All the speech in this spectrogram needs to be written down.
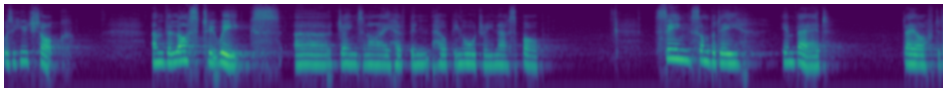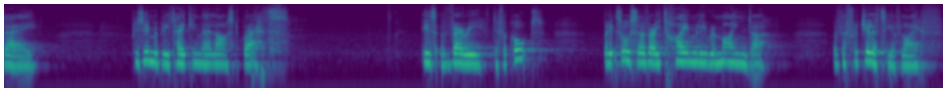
was a huge shock. And the last two weeks, uh, James and I have been helping Audrey nurse Bob. Seeing somebody in bed day after day presumably taking their last breaths, is very difficult, but it's also a very timely reminder of the fragility of life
